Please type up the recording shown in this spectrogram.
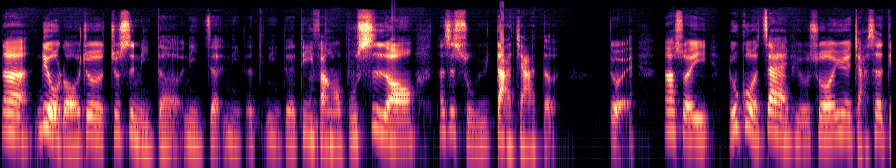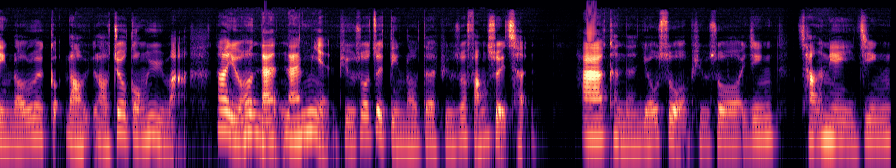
那六楼就就是你的、你的、你的、你的地方哦，不是哦，那是属于大家的。对，那所以如果在比如说，因为假设顶楼因为老老旧公寓嘛，那有时候难难免，比如说最顶楼的，比如说防水层，它可能有所，比如说已经常年已经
